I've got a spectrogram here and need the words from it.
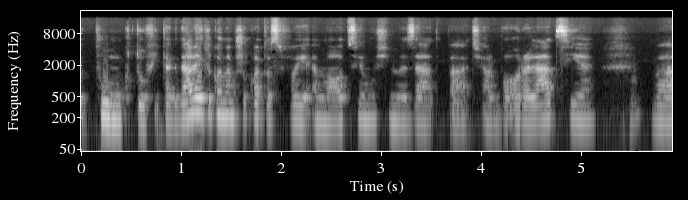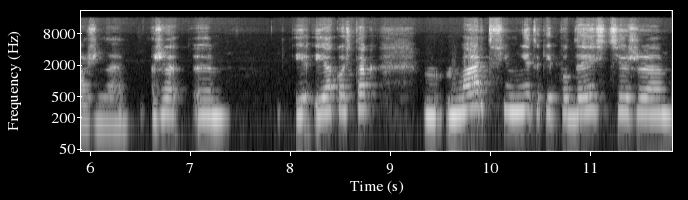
y, punktów i tak dalej, tylko na przykład o swoje emocje musimy zadbać, albo o relacje mhm. ważne, że jakoś tak martwi mnie takie podejście, że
